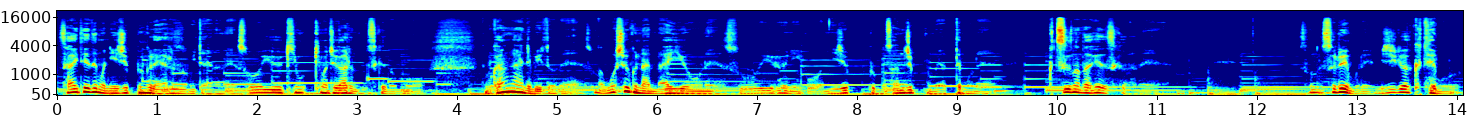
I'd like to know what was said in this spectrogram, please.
最低でも20分くらいやるぞみたいなね、そういう気持ちがあるんですけども、でも考えてみるとね、そんな面白くない内容をね、そういう風にこう20分も30分もやってもね、苦痛なだけですからね。そんな、それよりもね、短くても、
